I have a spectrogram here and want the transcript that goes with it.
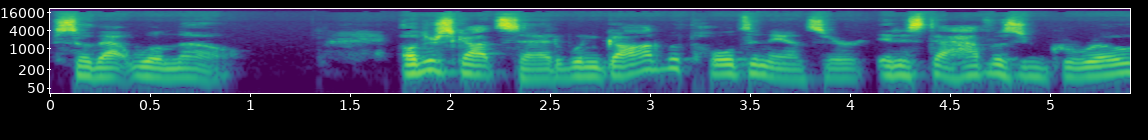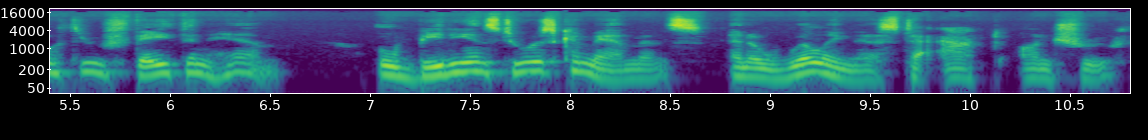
so that we'll know. Elder Scott said, When God withholds an answer, it is to have us grow through faith in Him, obedience to His commandments, and a willingness to act on truth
